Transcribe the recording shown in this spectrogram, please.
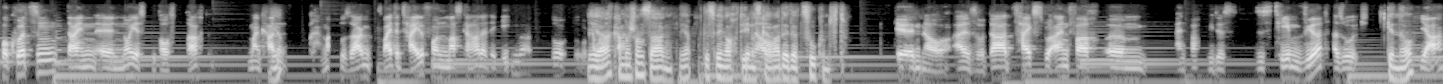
vor kurzem dein äh, neues Buch rausgebracht. Man kann ja kann man so sagen, zweite Teil von Maskerade der Gegenwart. So, so kann ja, man kann man schon sagen. Ja, deswegen auch die genau. Maskerade der Zukunft. Genau, also da zeigst du einfach, ähm, einfach, wie das System wird. Also genau. Ja,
